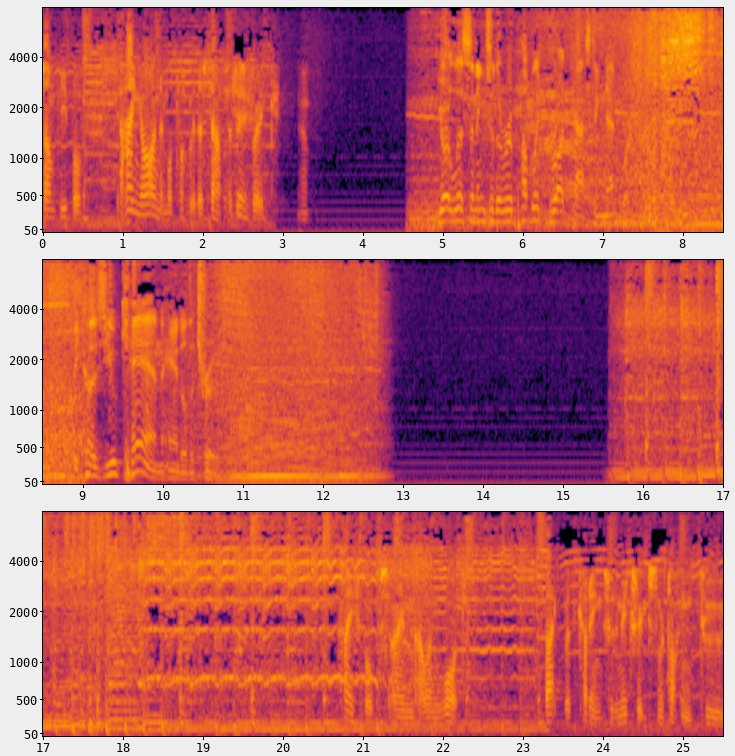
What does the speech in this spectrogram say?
Some people. Hang on, and we'll talk about this after Okay. this break. Yeah. You're listening to the Republic Broadcasting Network. Because you can handle the truth. Hi, folks. I'm Alan Watt. Back with Cutting Through the Matrix. We're talking to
